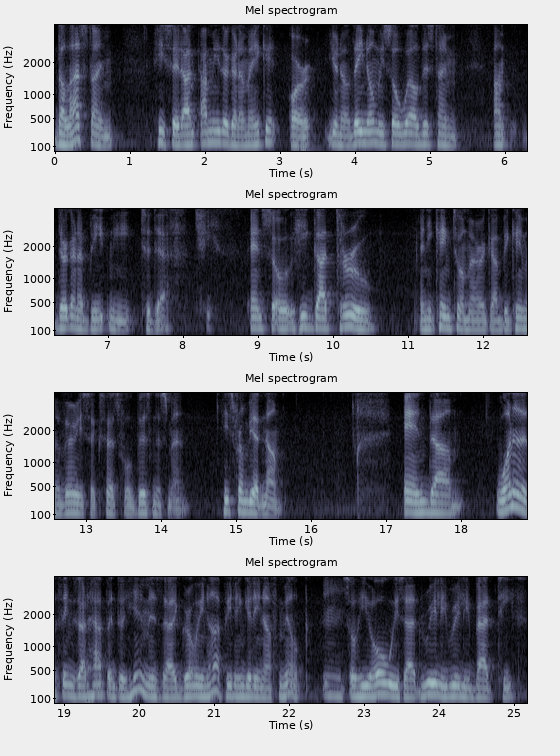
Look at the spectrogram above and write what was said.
the last time, he said, "I'm I'm either gonna make it or you know they know me so well this time, um, they're gonna beat me to death." Jeez. And so he got through and he came to America, became a very successful businessman. He's from Vietnam. And um, one of the things that happened to him is that growing up, he didn't get enough milk. Mm. So he always had really, really bad teeth.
